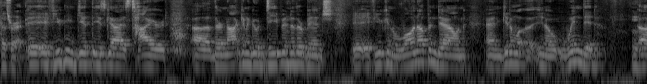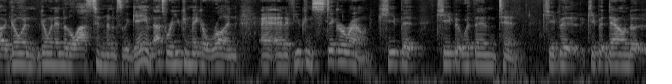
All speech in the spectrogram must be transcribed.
that's right. If you can get these guys tired, uh, they're not going to go deep into their bench. If you can run up and down and get them, uh, you know, winded. Uh, going going into the last ten minutes of the game, that's where you can make a run, and, and if you can stick around, keep it keep it within ten, keep it keep it down to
